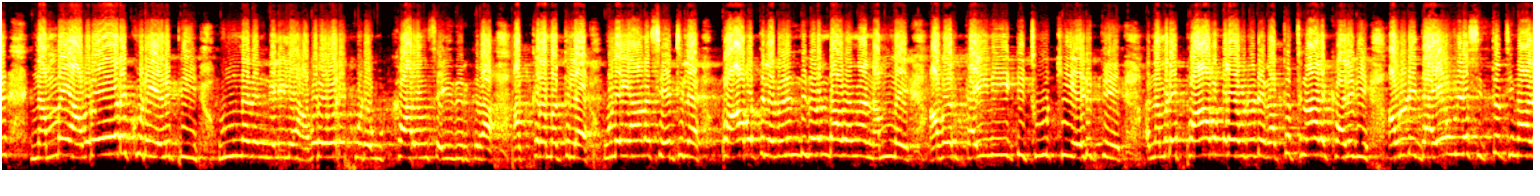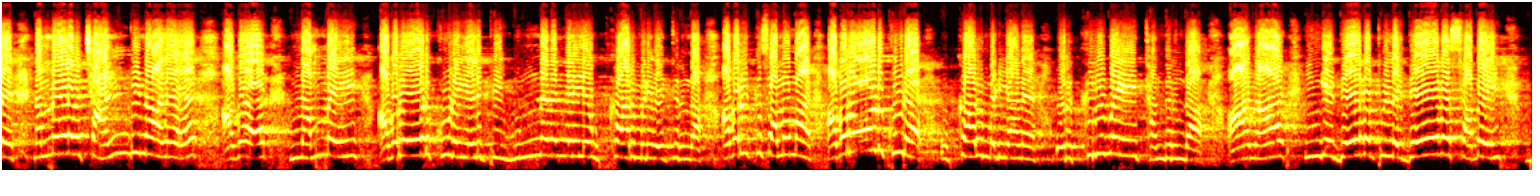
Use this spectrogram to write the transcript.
நம்மை அவரோட கூட எழுப்பி உன்னதங்களிலே அவரோட கூட உட்காரம் செய்திருக்கிறார். அக்கிரமத்துல உளையான சேற்றில பாவத்துல விழுந்து கிடந்தாங்க நம்மை அவர் கை நீட்டி தூக்கி எடுத்து நம்முடைய பாவங்களை அவருடைய ரத்தத்தினால கழுவி அவருடைய தயவுள்ள சித்தத்தினால நம்ம மேல வச்ச அன்பினால அவர் நம்மை அவரோடு கூட எழுப்பி உன்னதங்களிலே உட்காரும்படி வைத்திருந்தார். அவருக்கு சமமா அவரோடு கூட உட்காரும்படியான ஒரு கிருபையை தந்திருந்தார். ஆனால் இங்கே தேவ பிள்ளை தேவ சபை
